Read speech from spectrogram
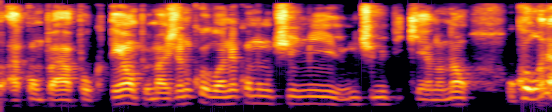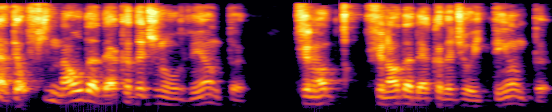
a acompanhar há pouco tempo, imagina o Colônia como um time, um time pequeno. Não. O Colônia até o final da década de 90, final, final da década de 80,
